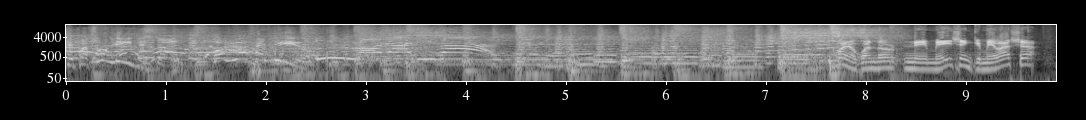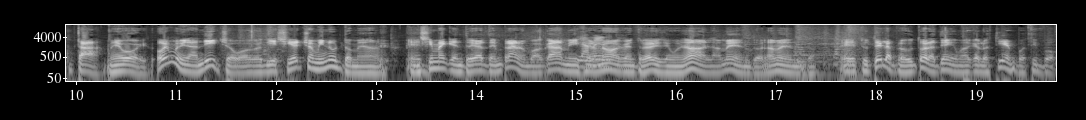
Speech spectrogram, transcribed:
Se pasó un límite. Soy ofendido. Bueno, cuando me dicen que me vaya, está, me voy. Hoy me hubieran dicho, porque 18 minutos me dan. Encima hay que entregar temprano, porque acá me dijeron, Lamento. no, hay que entregar. Y dicen, no, lamento, lamento. Este, usted, la productora, tiene que marcar los tiempos, tipo.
